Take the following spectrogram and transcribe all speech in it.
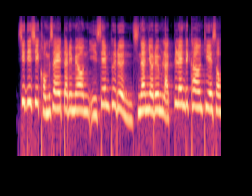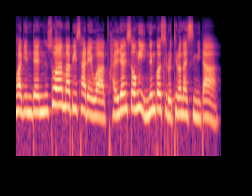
CDC 검사에 따르면 이 샘플은 지난 여름 라클랜드 카운티에서 확인된 소아마비 사례와 관련성이 있는 것으로 드러났습니다.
